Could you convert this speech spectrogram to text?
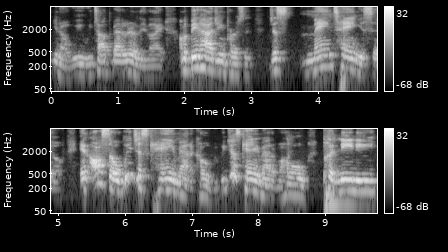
you know we we talked about it earlier. Like I'm a big hygiene person. Just maintain yourself. And also we just came out of COVID. We just came out of a whole panini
